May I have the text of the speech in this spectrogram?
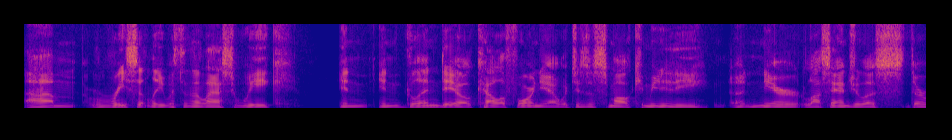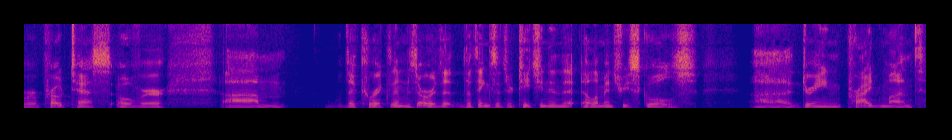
Um, recently, within the last week, in in Glendale, California, which is a small community uh, near Los Angeles, there were protests over um, the curriculums or the, the things that they're teaching in the elementary schools uh, during Pride Month,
